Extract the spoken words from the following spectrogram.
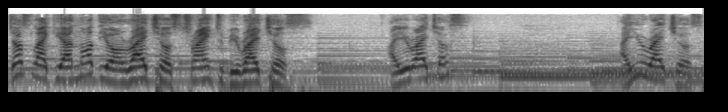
Just like you are not the unrighteous trying to be righteous. Are you righteous? Are you righteous?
